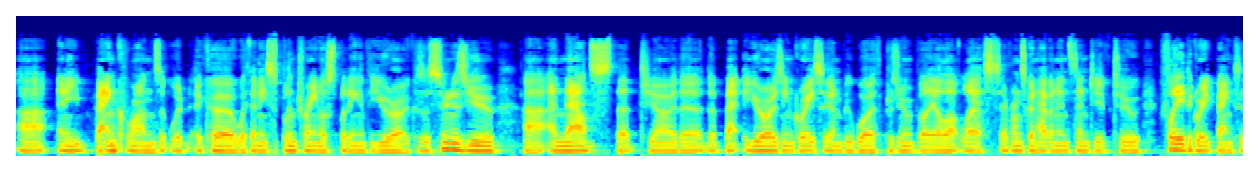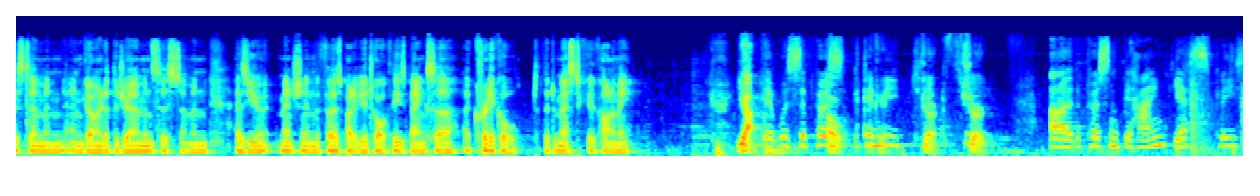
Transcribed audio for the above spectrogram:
uh, any bank runs that would occur with any splintering or splitting of the euro. Because as soon as you uh, announce that you know the, the ba- euros in Greece are going to be worth presumably a lot less, everyone's going to have an incentive to flee the Greek bank system and, and go into the German system. And as you mentioned in the first part of your talk, these banks are, are critical to the domestic economy. Yeah. There was the person. Oh, can okay. we? Sure, through? sure. Uh, the person behind. Yes, please.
